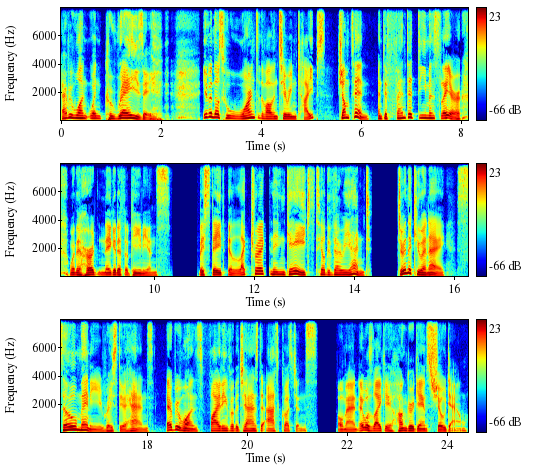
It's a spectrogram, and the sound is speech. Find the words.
everyone went crazy. Even those who weren't the volunteering types jumped in and defended Demon Slayer when they heard negative opinions. They stayed electric and engaged till the very end. During the Q&A, so many raised their hands. Everyone's fighting for the chance to ask questions. Oh man, it was like a Hunger Games showdown.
